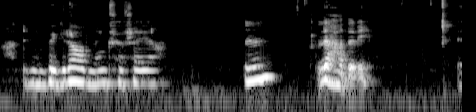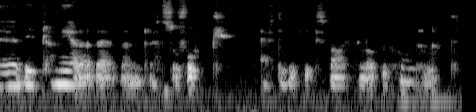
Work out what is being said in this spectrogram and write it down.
Hade ni begravning för Freja? Mm, det hade vi. Eh, Vi planerade den rätt så fort efter vi fick svar från obduktionen att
